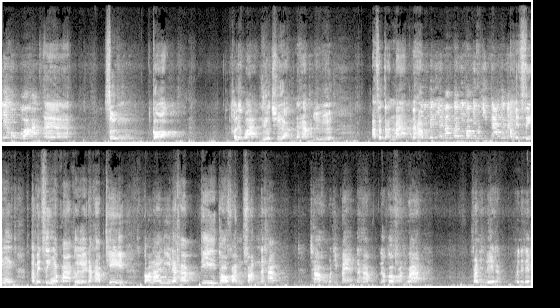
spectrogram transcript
เลขหกตัวค่ะ อ่า ซึ่งก็เขาเรียกว่า เหลือเชื่อนะครับ หรืออัศจรรย์มากนะครับ เป็นยังไงบ้างตอนนี้คอมเมนต์กรีดการใช่ไหม Amazing Amazing มาก ๆ เลยนะครับ ที่ก่อนหน้านี้นะครับที่ทอฝันฝันนะครับเช้าของวันที่ 8 นะครับ แล้วก็ฝันว่าฝันเห็นเลขอะเป็นเลข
